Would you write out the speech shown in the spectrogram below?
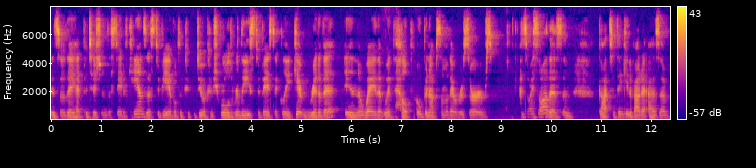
And so they had petitioned the state of Kansas to be able to do a controlled release to basically get rid of it in a way that would help open up some of their reserves. And so I saw this and got to thinking about it as a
